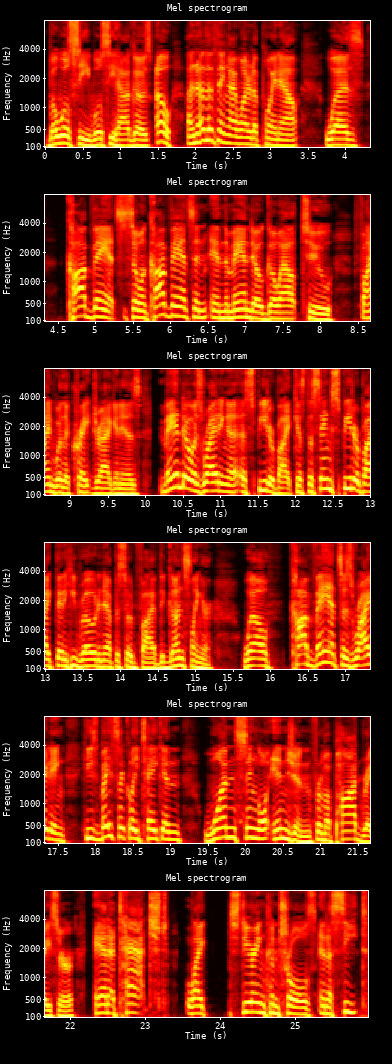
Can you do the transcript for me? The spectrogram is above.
But we'll see. We'll see how it goes. Oh, another thing I wanted to point out was Cobb Vanth. So when Cobb Vanth and, and the Mando go out to find where the krayt dragon is. Mando is riding a, a speeder bike. It's the same speeder bike that he rode in episode five, the gunslinger. Well, Cobb Vanth is riding. He's basically taken one single engine from a pod racer and attached like steering controls and a seat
